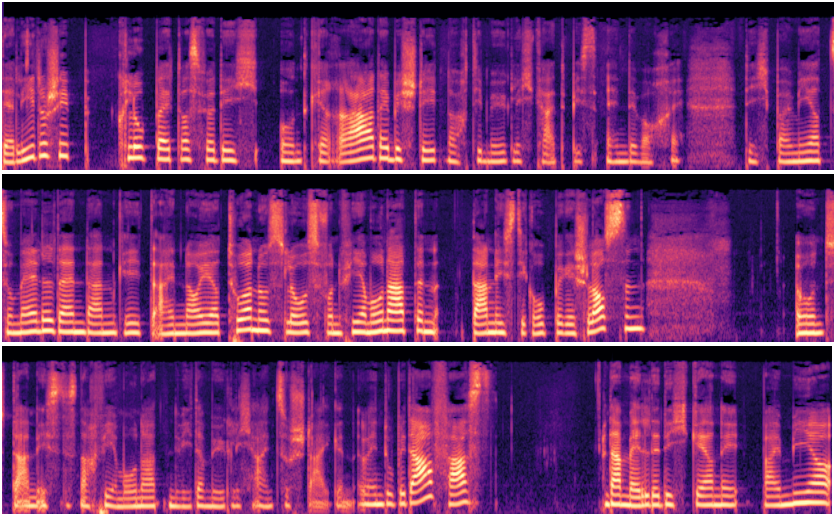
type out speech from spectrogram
der Leadership Club etwas für dich und gerade besteht noch die Möglichkeit bis Ende Woche dich bei mir zu melden. Dann geht ein neuer Turnus los von vier Monaten. Dann ist die Gruppe geschlossen und dann ist es nach vier Monaten wieder möglich einzusteigen. Wenn du Bedarf hast, dann melde dich gerne bei mir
